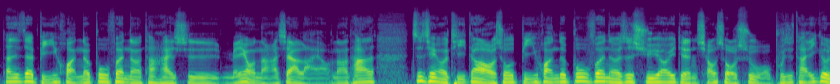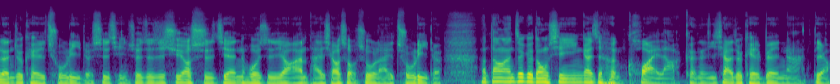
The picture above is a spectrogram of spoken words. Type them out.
但是在鼻环的部分呢，他还是没有拿下来哦。那他之前有提到说，鼻环的部分呢是需要一点小手术哦，不是他一个人就可以处理的事情，所以这是需要时间或是要安排小手术来处理的。那当然这个东西应该是很快啦，可能一下就可以被拿掉。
